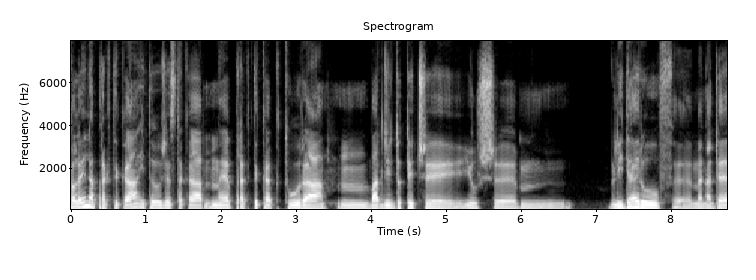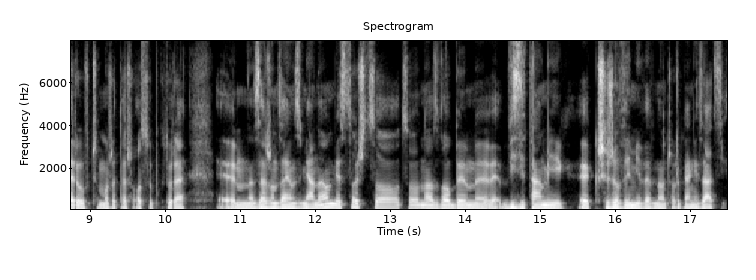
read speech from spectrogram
Kolejna praktyka, i to już jest taka mm, praktyka, która mm, bardziej dotyczy już liderów, e, menadżerów, czy może też osób, które zarządzają zmianą, jest coś, co, co nazwałbym e, wizytami e, krzyżowymi wewnątrz organizacji.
